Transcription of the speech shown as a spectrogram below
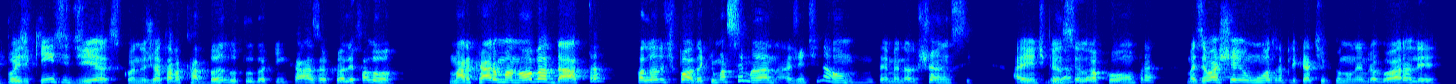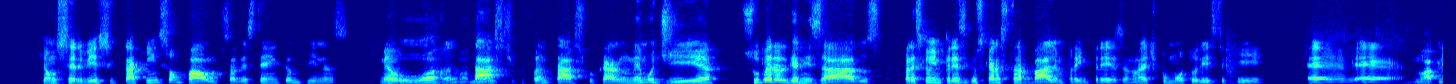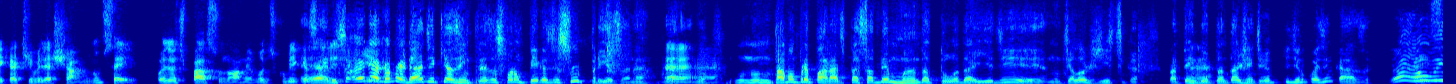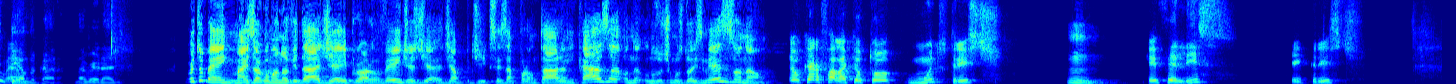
depois de 15 dias, quando já estava acabando tudo aqui em casa, é o que o Ale falou. Marcaram uma nova data, falando, tipo, ó, daqui uma semana. A gente não, não tem a menor chance. Aí a gente é. cancelou é. a compra. Mas eu achei um outro aplicativo que eu não lembro agora, Ale, que é um serviço que está aqui em São Paulo, precisa ver se tem em Campinas. Meu, Boa, fantástico, vamos. fantástico. O cara no mesmo dia, super organizados. Parece que é uma empresa que os caras trabalham para a empresa, não é tipo motorista que é, é, no aplicativo ele é chamado, não sei. Depois eu te passo o nome, eu vou descobrir que é, essa eles, aqui... é, A verdade é que as empresas foram pegas de surpresa, né? É, é. não estavam preparados para essa demanda toda aí de. Não tinha logística para atender é. tanta gente pedindo coisa em casa. Eu, eu entendo, mesmo. cara, na verdade. Muito bem, mais alguma novidade aí para o Avengers de, de, de, que vocês aprontaram em casa nos últimos dois meses ou não? Eu quero falar que eu tô muito triste. Hum. Fiquei feliz, fiquei triste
